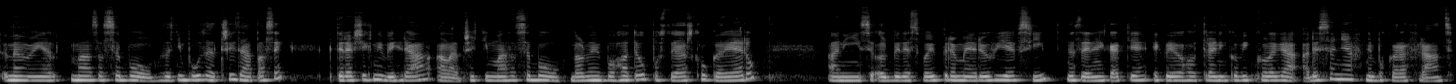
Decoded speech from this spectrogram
V MMA má za sebou zatím pouze tři zápasy, které všechny vyhrál, ale předtím má za sebou velmi bohatou postojářskou kariéru a nyní si odbyde svoji premiéru v UFC na stejné kartě jako jeho tréninkový kolega Adesanya nebo Kara France.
